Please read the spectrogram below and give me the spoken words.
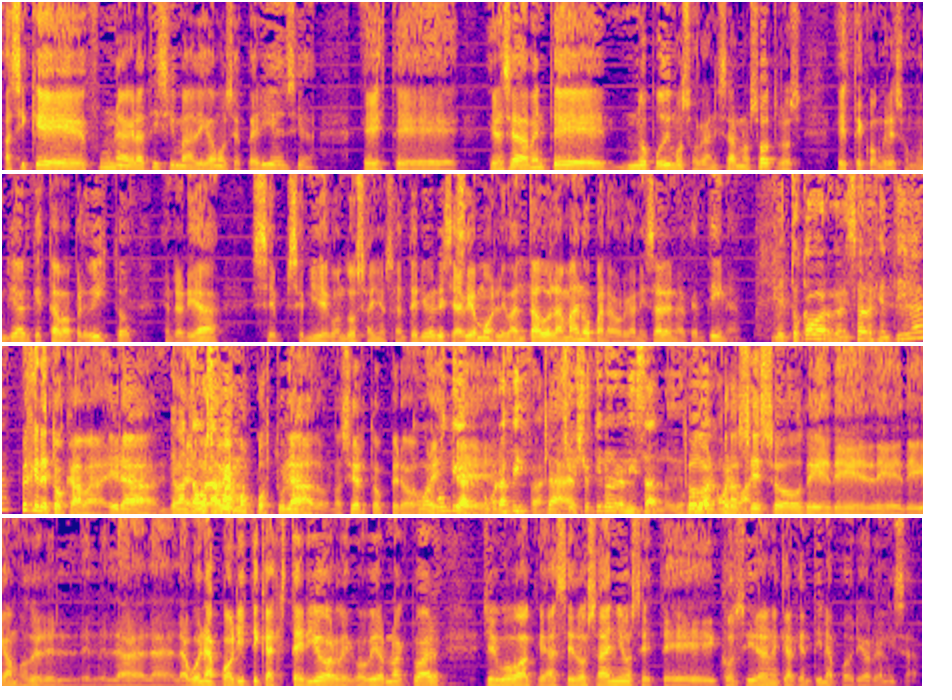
Así que fue una gratísima, digamos, experiencia. Este, desgraciadamente no pudimos organizar nosotros este Congreso Mundial que estaba previsto. En realidad se, se mide con dos años anteriores y habíamos levantado la mano para organizar en Argentina. ¿Le tocaba organizar Argentina? No es que le tocaba, era Levantaba nos habíamos mano. postulado, ¿no es cierto? Pero Como el este, Mundial, como la FIFA. claro, yo quiero organizarlo. y todo el proceso de, de- de- de, digamos, de la, la- la buena política exterior del gobierno actual llevó a que hace dos años este, consideraran que Argentina podría organizar.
